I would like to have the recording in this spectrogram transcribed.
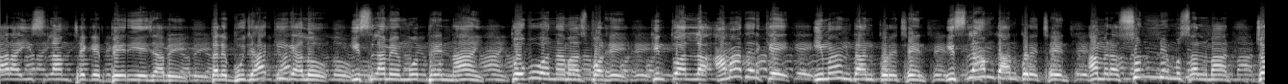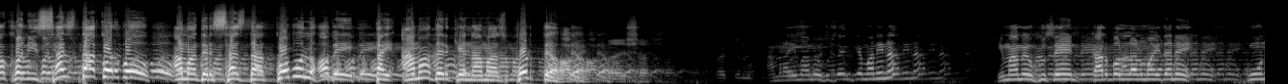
তারা ইসলাম থেকে বেরিয়ে যাবে। তাহলে বুঝা কি গেল? ইসলামের মধ্যে নাই, তবুও নামাজ পড়ে। কিন্তু আল্লাহ আমাদেরকে ইমান দান করেছেন, ইসলাম দান করেছেন। আমরা সুন্নি মুসলমান, যখনই সাজদা করব, আমাদের সাজদা কবুল হবে। তাই আমাদেরকে নামাজ পড়তে হবে। ইমামে হুসেনকে মানি না? ইমামে হুসেন কারবল্লার ময়দানে কোন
